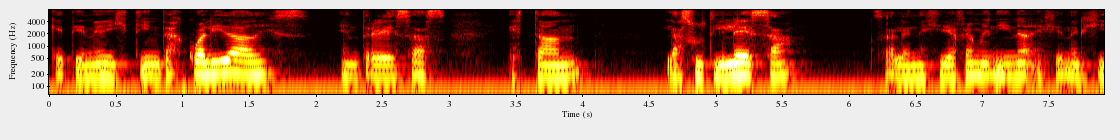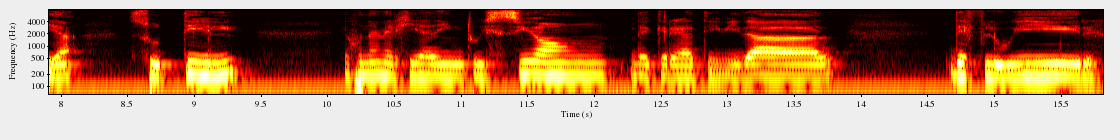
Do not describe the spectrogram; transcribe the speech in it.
que tiene distintas cualidades. Entre esas están la sutileza, o sea, la energía femenina es energía sutil, es una energía de intuición, de creatividad, de fluir.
